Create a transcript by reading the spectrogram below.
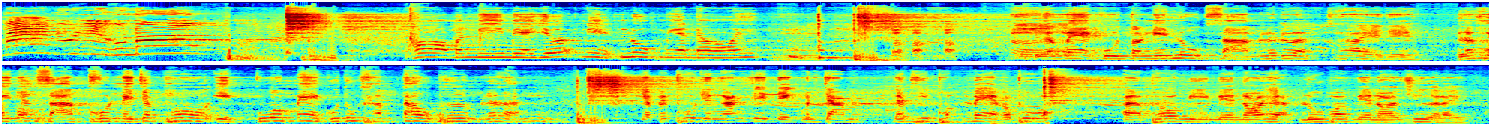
แม่หนูหิวน้องพ่อมันมีเมียเยอะนี่ลูกเมียน้อย แล้วแม่กูตอนนี้ลูกสามแล้วด้วย ใช่ดิแล้วมีตั้งสามคนไหนจะพ่ออีกกูว่าแม่กูต้องทำเต้าเพิ่มแล้วล่ะอืมอย่าไปพูดอย่างนั้นสิเด็กมันจำและที่พ่อแม่เขาพูดว่าเอ่อพ่อมีเมียน้อยอะรู้ป่ะเมียน้อยชื่ออะไรอีเหมียว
